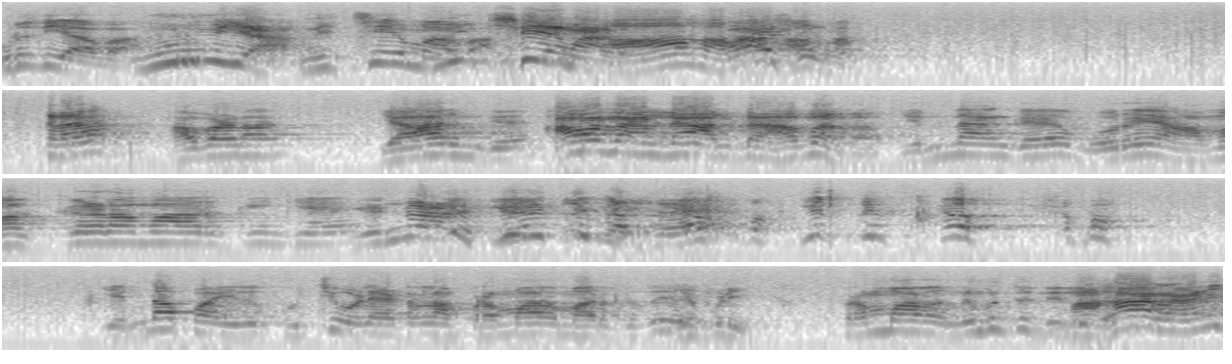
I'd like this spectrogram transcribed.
உறுதியாவா? உறுதியா? நிச்சயமா நிச்சயமா. அவளா? யாருங்க? அவதான்டா அந்த அவ என்னங்க? ஒரே அமக்களமா இருக்கீங்க. என்ன? என்னப்பா இது குச்சி விளையாட்டெல்லாம் பிரமாதமா இருக்குது? எப்படி? பிரமாதம் நிமித்து. மகாராணி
